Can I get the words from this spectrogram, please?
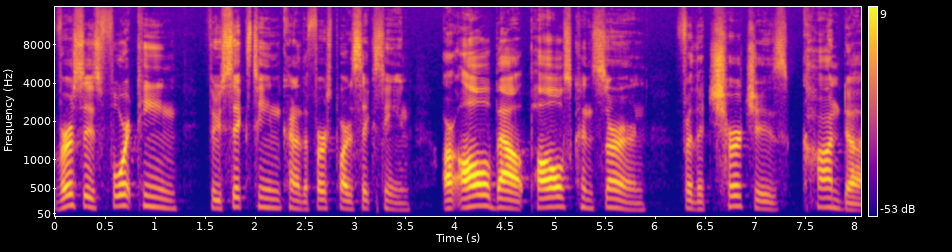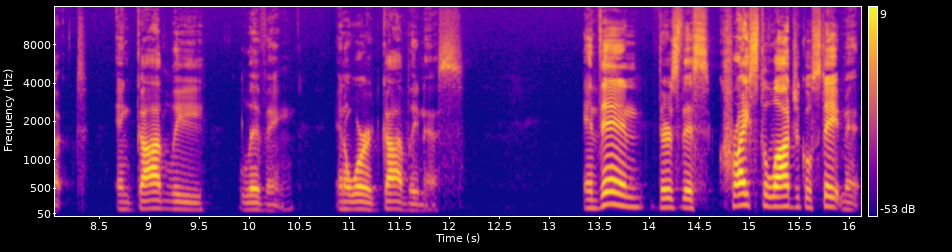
verses 14 through 16, kind of the first part of 16, are all about Paul's concern for the church's conduct and godly living in a word, godliness. And then there's this Christological statement,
